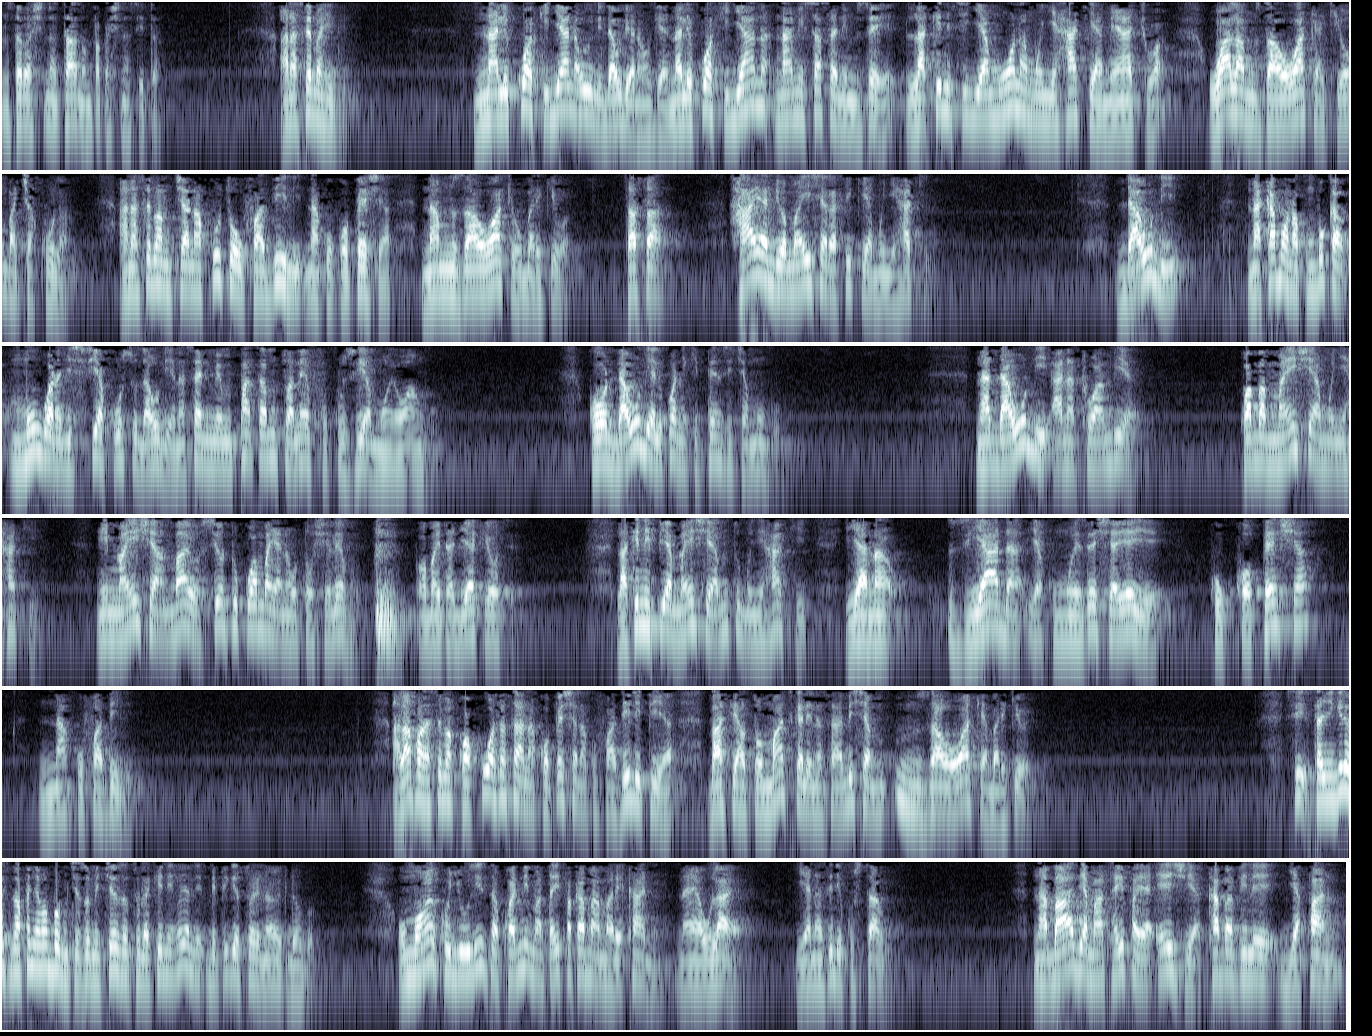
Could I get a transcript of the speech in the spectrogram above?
mstari wa ishiri na tano mpaka ishiri na sita. Anasema hivi nalikuwa kijana huyu ni daudi anaongea. Nalikuwa kijana nami sasa ni mzee lakini sijamwona mwenye haki ameachwa wala mzao wake akiomba chakula. Anasema mchana kutwa ufadhili na kukopesha na mzao wake hubarikiwa. Sasa haya ndio maisha rafiki ya mwenye haki. Daudi na kama unakumbuka mungu anajisifia kuhusu daudi. Anasema nimempata mtu anayefukuzia moyo wangu kwao daudi alikuwa ni kipenzi cha mungu. Na daudi anatuambia kwamba maisha ya mwenye haki ni maisha ambayo sio tu kwamba yana utoshelevu wa mahitaji yake yote lakini pia maisha ya mtu mwenye haki yana ziada ya kumwezesha yeye kukopesha na kufadhili alafu anasema kwa kuwa sasa anakopesha na kufadhili pia basi automatikali inasababisha mzao wake abarikiwe. Si saa nyingine tunafanya mambo michezo michezo tu lakini ngoja nipige stori na wewe kidogo. Umewahi kujiuliza kwa nini mataifa kama ya marekani na ya ulaya yanazidi kustawi? Na baadhi ya mataifa ya asia kama vile japan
